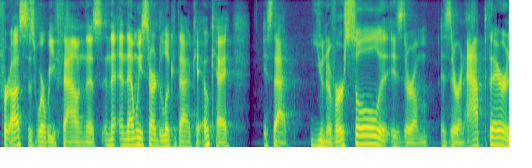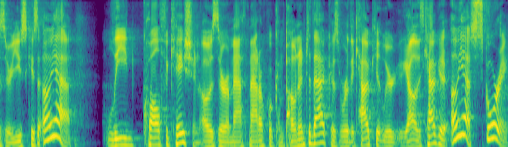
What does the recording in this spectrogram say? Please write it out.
for us is where we found this. And, th- and then we started to look at that okay okay is that universal? Is there a is there an app there? Is there a use case? Oh yeah lead qualification. Oh is there a mathematical component to that? Because we're the calculator we got all these calculators oh yeah scoring.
